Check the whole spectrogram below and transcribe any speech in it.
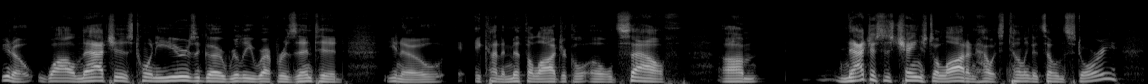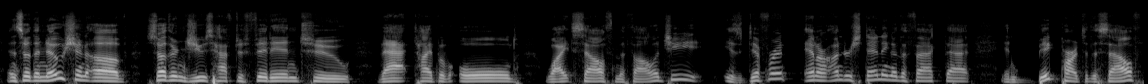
you know, while Natchez 20 years ago really represented, you know, a kind of mythological old South, um, Natchez has changed a lot in how it's telling its own story. And so the notion of Southern Jews have to fit into that type of old white South mythology is different. And our understanding of the fact that in big parts of the South,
